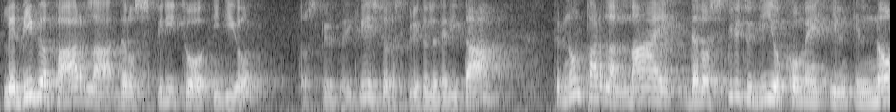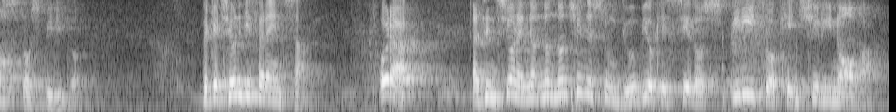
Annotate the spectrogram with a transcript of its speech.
La Bibbia parla dello spirito di Dio, dello spirito di Cristo, dello spirito della verità, però non parla mai dello spirito di Dio come il, il nostro spirito. Perché c'è una differenza. Ora, attenzione, no, non c'è nessun dubbio che sia lo spirito che ci rinnova.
